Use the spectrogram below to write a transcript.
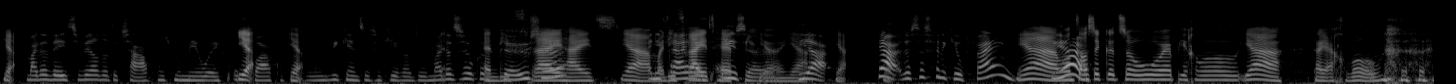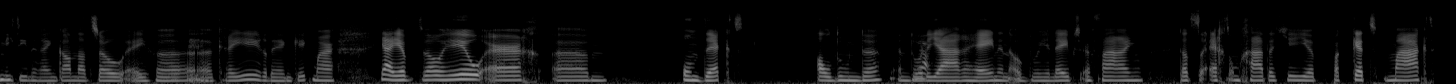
Ja. Maar dan weten ze wel dat ik s'avonds mijn mail even oppak. Ja. Of ja. in het weekend eens een keer wat doen. Maar dat is ook een en die keuze. vrijheid, ja, die maar die vrijheid heb je. Ja, Ja. ja. Ja, dus dat vind ik heel fijn. Ja, Ja. want als ik het zo hoor, heb je gewoon, ja, nou ja, gewoon. Niet iedereen kan dat zo even uh, creëren, denk ik. Maar ja, je hebt wel heel erg um, ontdekt, aldoende en door Ja. de jaren heen en ook door je levenservaring, dat het er echt om gaat dat je je pakket maakt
